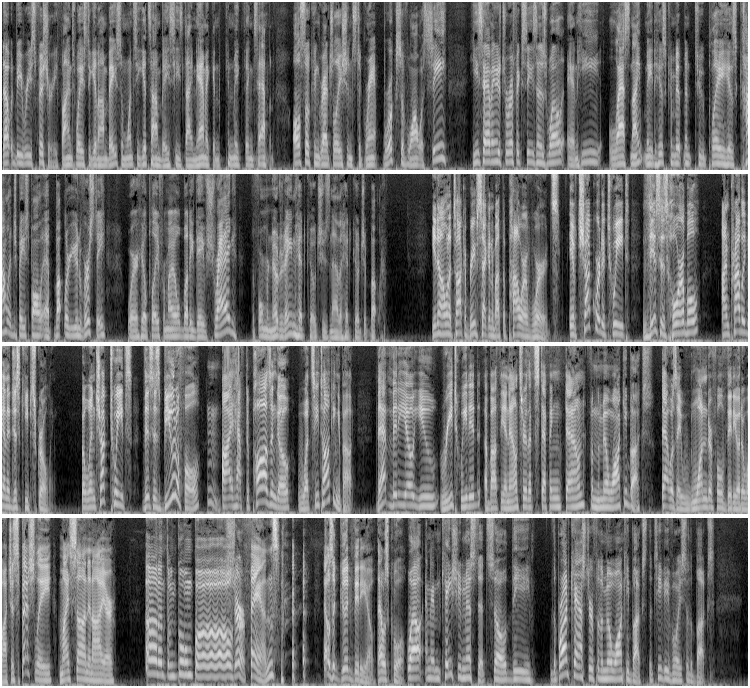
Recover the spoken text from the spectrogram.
That would be Reese Fisher. He finds ways to get on base, and once he gets on base, he's dynamic and can make things happen. Also, congratulations to Grant Brooks of Wawasee. He's having a terrific season as well, and he last night made his commitment to play his college baseball at Butler University, where he'll play for my old buddy Dave Schrag, the former Notre Dame head coach, who's now the head coach at Butler. You know, I want to talk a brief second about the power of words. If Chuck were to tweet, this is horrible, I'm probably going to just keep scrolling. But when Chuck tweets, this is beautiful, hmm. I have to pause and go, what's he talking about? That video you retweeted about the announcer that's stepping down from the Milwaukee Bucks. That was a wonderful video to watch, especially my son and I are sure fans. that was a good video. That was cool. Well, and in case you missed it, so the the broadcaster for the Milwaukee Bucks, the TV voice of the Bucks,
